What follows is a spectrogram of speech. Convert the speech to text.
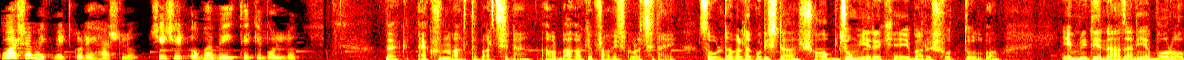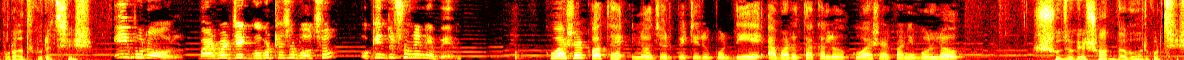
কুয়াশা মিটমিট করে হাসলো। শিশির ওভাবেই থেকে বলল দেখ এখন মারতে পারছি না। আমার বাবাকে প্রমিস করেছে তাই। সো উল্টাপাল্টা করিস না সব জমিয়ে রেখে এবারে শোধ তুলবো। এমনিতে না জানিয়ে বড় অপরাধ করেছিস। এই বুনল বারবার যে গোবর ঠাসা বলছো ও কিন্তু শুনে নেবে। কুয়াশার কথায় নজর পেটের উপর দিয়ে আবারও তাকালো কুয়াশার পানি বলল সুযোগের সৎ ব্যবহার করছিস?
